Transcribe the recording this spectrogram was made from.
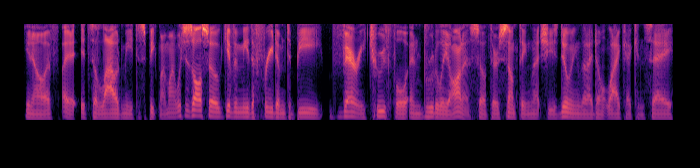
You know, if uh, it's allowed me to speak my mind, which has also given me the freedom to be very truthful and brutally honest. So if there's something that she's doing that I don't like, I can say.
